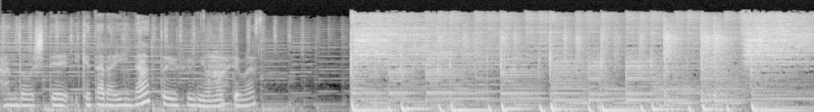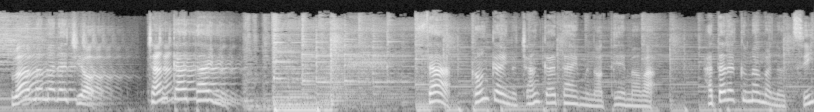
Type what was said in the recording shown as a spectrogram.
感動していけたらいいなというふうに思ってます。ワーママラジオチャンカータイムさあ今回のチャンカータイムのテーマは働くママのツイッ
